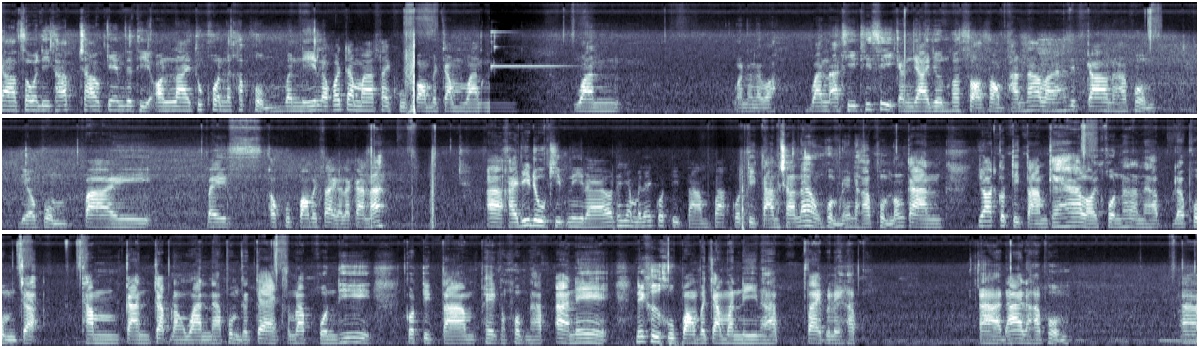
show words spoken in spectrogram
กราบสวัสดีครับ ชาวเกมเศรษฐีออนไลน์ทุกคนนะครับผม วันนี้เราก็จะมาใส่คูปองประจำวันวันวันอะไรวะ วันอาทิตย์ที่ 4 กันยายน พศ 2559 นะครับผม เดี๋ยวผมไปไปเอาคูปองไปใส่กันแล้วกันนะอ่าใครที่ดูคลิปนี้แล้ว ถ้ายังไม่ได้กดติดตามฝากกดติดตามช่องของผมด้วยนะครับ ผมต้องการยอดกดติดตามแค่ 500 คนเท่านั้นนะครับ แล้วผมจะ ทำการจับรางวัลนะครับผมจะแจกสำหรับคนที่กดติดตามเพจของผมนะครับ อ่านี่นี่คือคูปองประจำวันนี้นะครับ ใส่ไปเลยครับ อ่าได้แล้วครับผม อ่า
